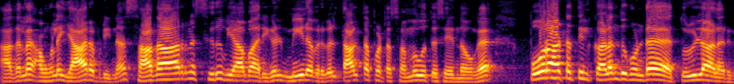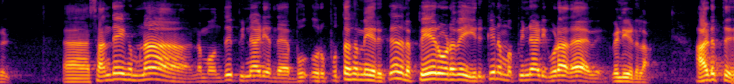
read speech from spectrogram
அதெல்லாம் அவங்கள யார் அப்படின்னா சாதாரண சிறு வியாபாரிகள் மீனவர்கள் தாழ்த்தப்பட்ட சமூகத்தை சேர்ந்தவங்க போராட்டத்தில் கலந்து கொண்ட தொழிலாளர்கள். சந்தேகம்னா நம்ம வந்து பின்னாடி அந்த பு- ஒரு புத்தகமே இருக்குது அதில் பேரோடவே இருக்குது நம்ம பின்னாடி கூட அதை வெளியிடலாம். அடுத்து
